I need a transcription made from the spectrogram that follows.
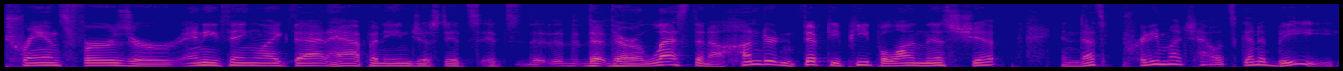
transfers or anything like that happening. Just it's it's there are less than 150 people on this ship, and that's pretty much how it's going to be.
